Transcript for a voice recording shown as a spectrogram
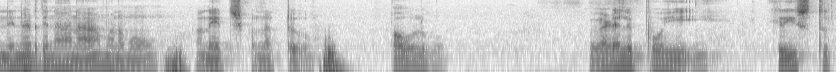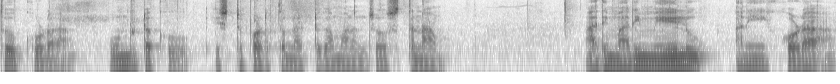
నిన్నటి దినాన మనము నేర్చుకున్నట్టు పౌలు వెడలిపోయి క్రీస్తుతో కూడా ఉండుటకు ఇష్టపడుతున్నట్టుగా మనం చూస్తున్నాం. అది మరి మేలు అని కూడా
